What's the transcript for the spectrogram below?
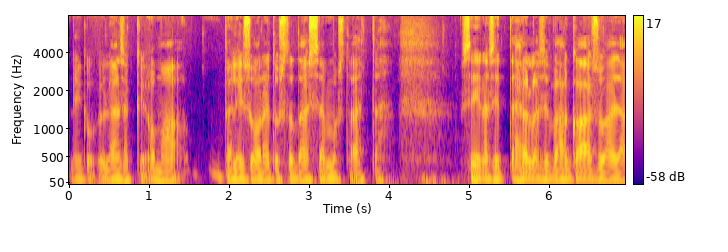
niin kuin yleensäkin omaa pelisuoritusta tai semmoista, että siinä sitten hölläsin vähän kaasua ja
